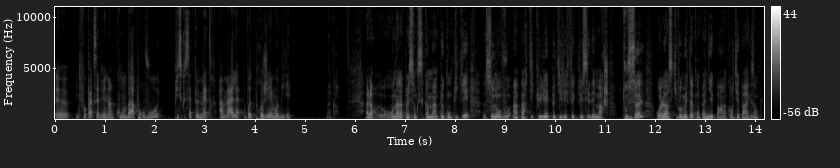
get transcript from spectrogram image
ne faut pas que ça devienne un combat pour vous, puisque ça peut mettre à mal votre projet immobilier. D'accord. Alors, on a l'impression que c'est quand même un peu compliqué. Selon vous, un particulier peut-il effectuer ces démarches tout seul ou alors est-ce qu'il vaut mieux être accompagné par un courtier, par exemple?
